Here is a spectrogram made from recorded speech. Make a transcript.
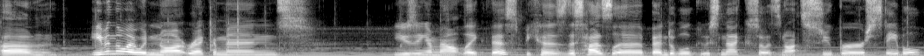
Um, even though I would not recommend using a mount like this because this has a bendable gooseneck so it's not super stable.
